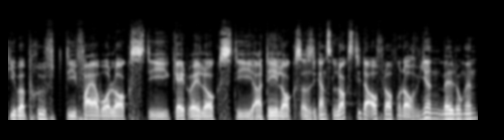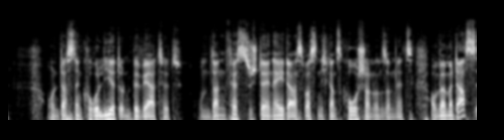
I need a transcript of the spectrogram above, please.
die überprüft die Firewall-Logs, die Gateway-Logs, die AD-Logs, also die ganzen Logs, die da auflaufen oder auch Virenmeldungen und das dann korreliert und bewertet, um dann festzustellen, hey, da ist was nicht ganz koscher in unserem Netz. Und wenn man das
